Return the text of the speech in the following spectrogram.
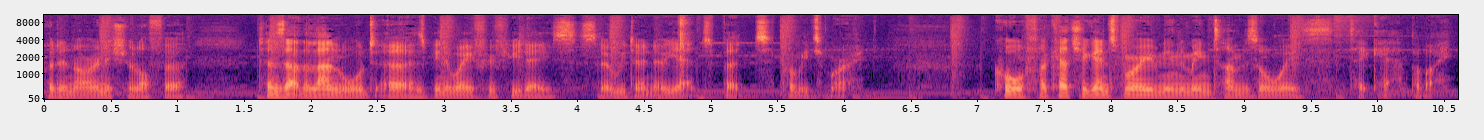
put in our initial offer. Turns out the landlord uh, has been away for a few days, so we don't know yet, but probably tomorrow. Cool. I'll catch you again tomorrow evening. In the meantime, as always, take care. Bye bye.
